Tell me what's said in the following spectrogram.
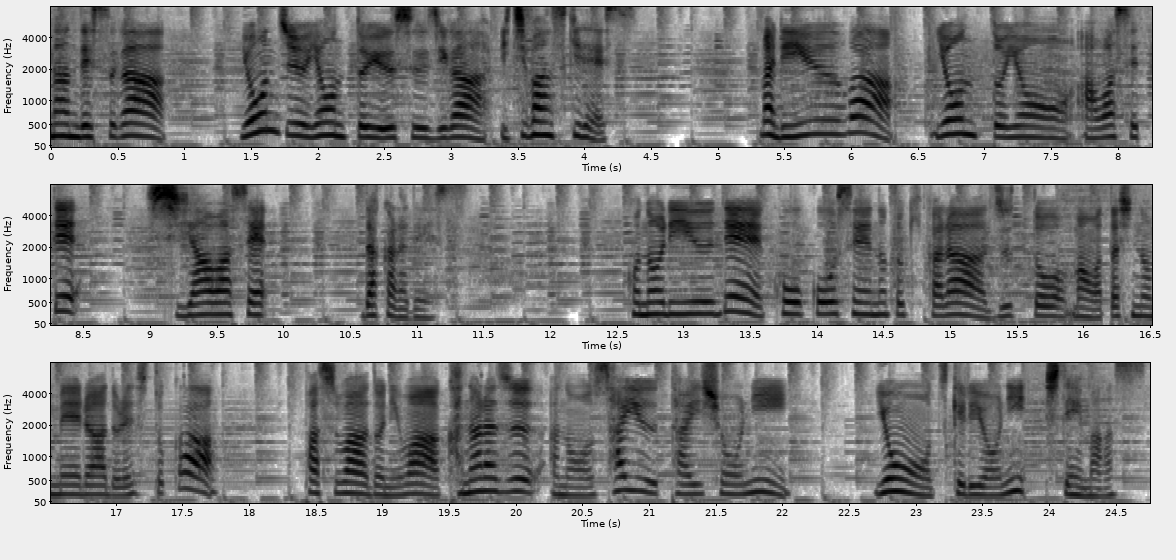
なんですが44という数字が一番好きです。まあ理由は4と4を合わせて幸せだからです。この理由で高校生の時からずっと、まあ、私のメールアドレスとかパスワードには必ずあの左右対称に4をつけるようにしています。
